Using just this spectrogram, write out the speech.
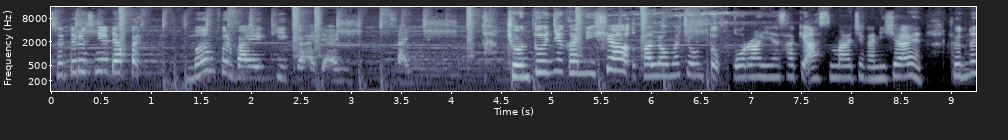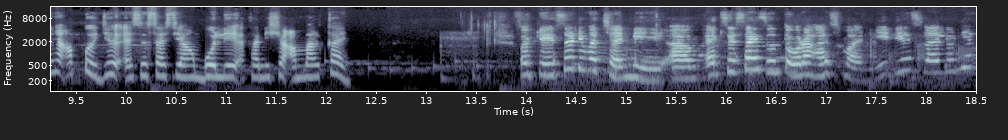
seterusnya dapat memperbaiki keadaan saya. Contohnya Kanisha, kalau macam untuk orang yang sakit asma macam Kanisha kan, contohnya apa je exercise yang boleh Kanisha amalkan? Okay, so dia macam ni. Um, exercise untuk orang asma ni, dia selalunya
